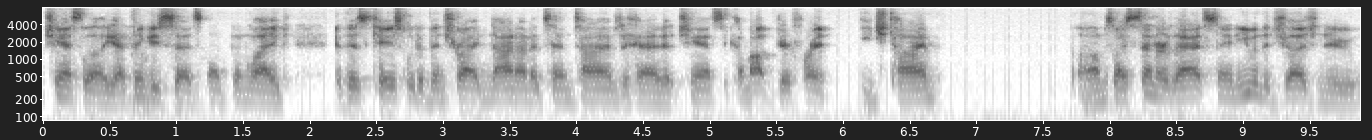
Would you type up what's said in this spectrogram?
chance. Like I think he said something like, "If this case would have been tried nine out of ten times, it had a chance to come out different each time." Um, so I sent her that, saying even the judge knew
